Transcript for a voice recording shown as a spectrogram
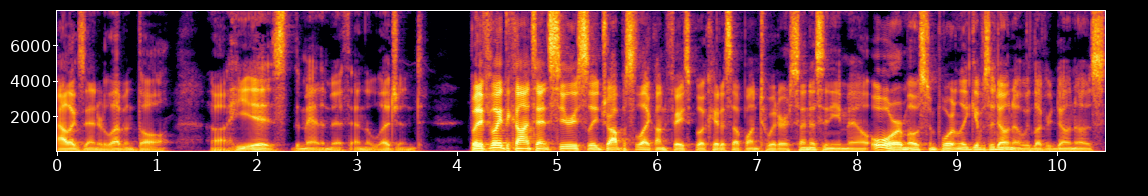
Alexander Leventhal. Uh, he is the man, the myth, and the legend. But if you like the content, seriously, drop us a like on Facebook, hit us up on Twitter, send us an email, or most importantly, give us a dono. We'd love your donos.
